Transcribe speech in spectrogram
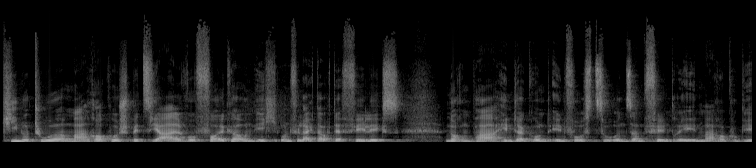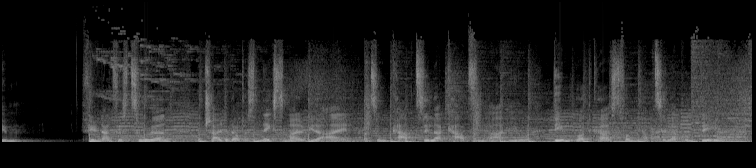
Kinotour Marokko Spezial, wo Volker und ich und vielleicht auch der Felix noch ein paar Hintergrundinfos zu unserem Filmdreh in Marokko geben. Vielen Dank fürs Zuhören und schaltet auch das nächste Mal wieder ein zum Carpzilla Karpfenradio, dem Podcast von carpzilla.de.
